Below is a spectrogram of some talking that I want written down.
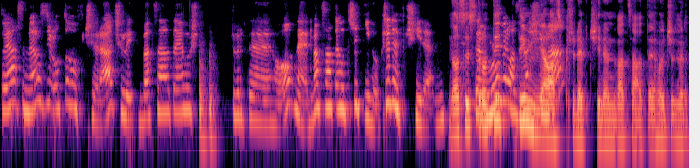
To já jsem na rozdíl od toho včera, čili 24. ne, 23. předevčírem. No sestro, ty, ty měla s předevčírem 24.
